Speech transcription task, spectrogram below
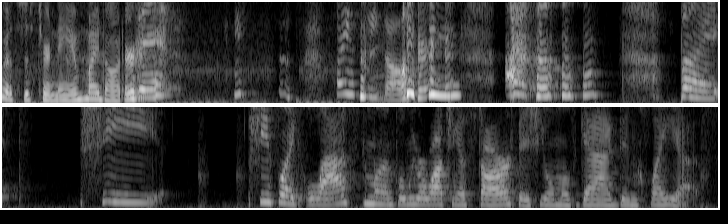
That's just her name, my daughter. my sweet daughter. um, but she she's like last month when we were watching a starfish she almost gagged in class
